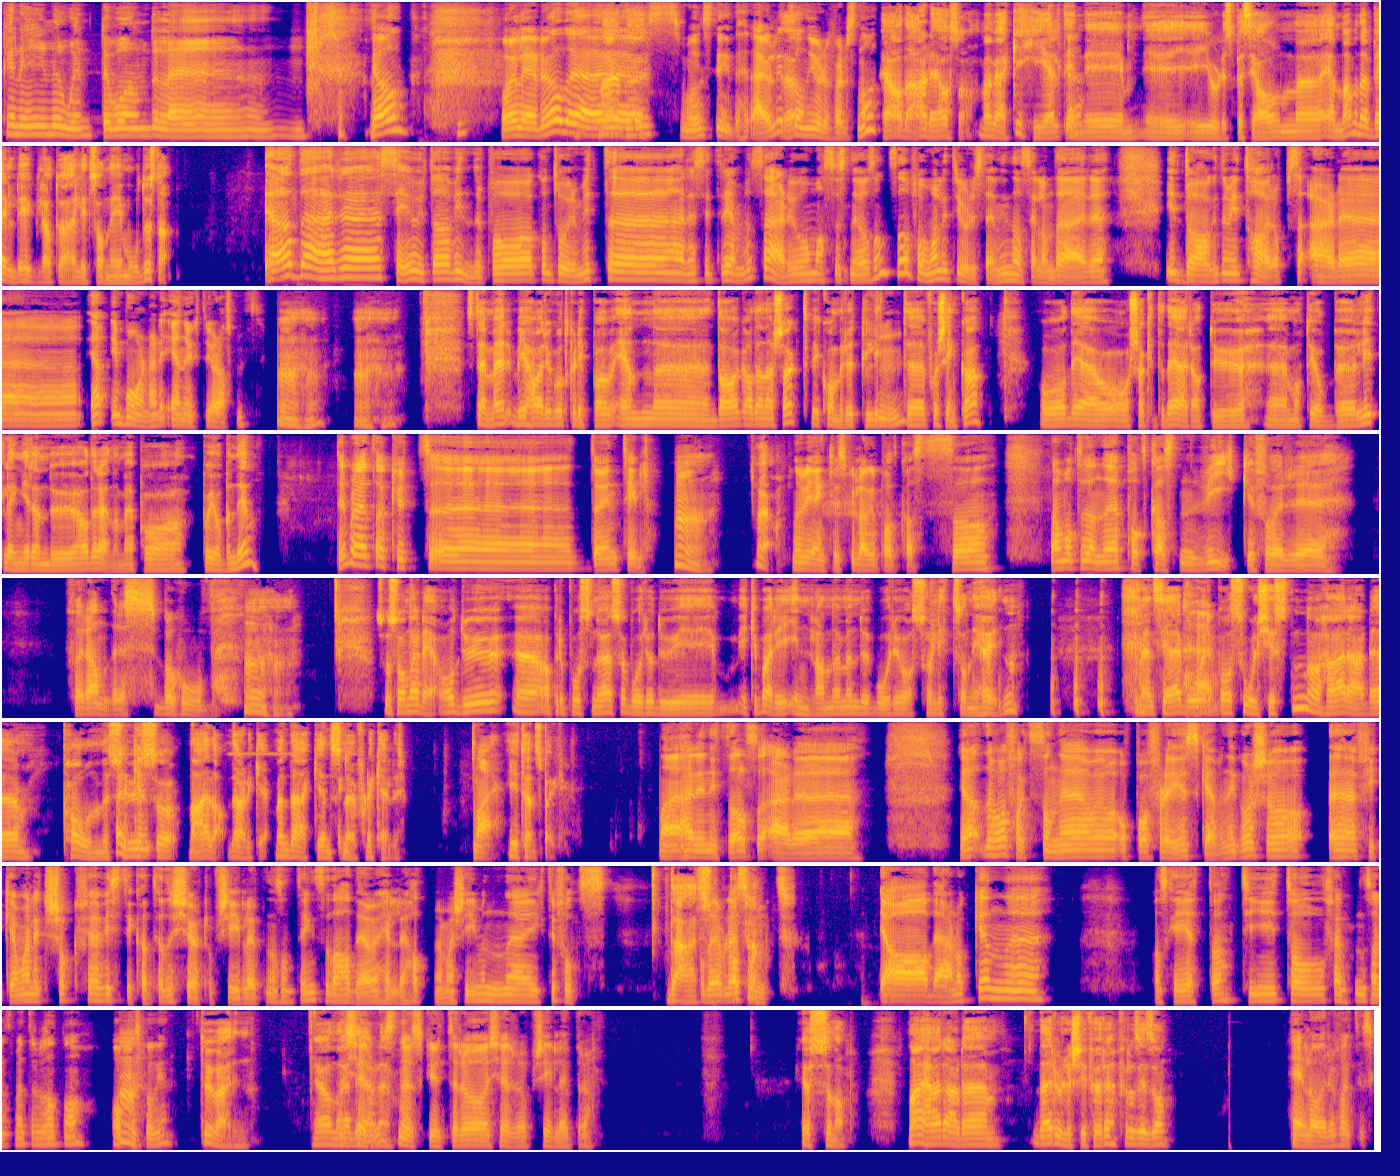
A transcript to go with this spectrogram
walking in a winter wonderland. Ja, hva ler du av? Det er, Nei, det- små det er jo litt Ja. sånn julefølelse nå. Ja, det er det, altså. Men vi er ikke helt inne i, i, i julespesialen uh, ennå, men det er veldig hyggelig at du er litt sånn i modus, da. Ja, det er, eh, ser jo ut av vinduet på kontoret mitt eh, her jeg sitter hjemme, så er det jo masse snø og sånn, så da får man litt julestemning da, selv om det er eh, I dag når vi tar opp, så er det Ja, i morgen er det en uke til julaften. Mhm, mhm. Stemmer. Vi har jo gått glipp av en dag, hadde jeg nær sagt. Vi kommer ut litt mm. forsinka. Og det er jo årsaken til det er at du måtte jobbe litt lenger enn du hadde regna med på, på jobben din. Det ble et akutt eh, døgn til. Mm. Ja. når vi egentlig skulle lage podkast. Så da måtte denne podkasten vike for, eh, for andres behov. Mhm. Så sånn er det. Og du, eh, apropos snø, så bor jo du i, ikke bare i innlandet, men du bor jo også litt sånn i høyden. Mens jeg bor på solkysten, og her er det palmesus og Nei da, det er det ikke. Men det er ikke en snøflekk heller, Nei, i Tønsberg. Nei her i Nittedal så er det Ja, det var faktisk sånn jeg var oppe og fløy i skauen i går, så eh, fikk jeg meg litt sjokk, for jeg visste ikke at de hadde kjørt opp skiløypene og sånne ting, så da hadde jeg jo heller hatt med meg ski, men jeg gikk til fots, Det er og det ble tungt. Ja, det er nok en eh, Hva skal jeg gjette? 10-12-15 cm eller sånt nå, oppe Mm. i skogen. Du verden. Ja, nei, Du det kjører er med det. snøscooter og kjører opp skiløyper og Jøsse navn. Nei, her er det Det er rulleskiføre, for å si det sånn. hele året, faktisk.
